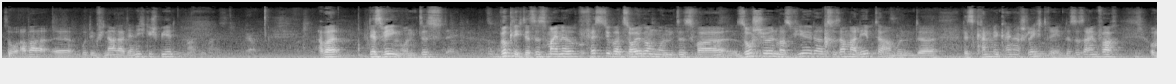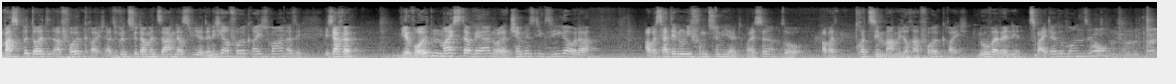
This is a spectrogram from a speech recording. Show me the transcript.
so, aber äh, gut, im Finale hat er nicht gespielt. Aber deswegen, und das wirklich, das ist meine feste Überzeugung und es war so schön, was wir da zusammen erlebt haben und äh, das kann mir keiner schlecht reden. Das ist einfach, und was bedeutet erfolgreich? Also würdest du damit sagen, dass wir da nicht erfolgreich waren? Also ich sage, wir wollten Meister werden oder Champions League Sieger oder aber es hat ja nur nicht funktioniert, weißt du? So, aber trotzdem waren wir doch erfolgreich. Nur weil wir Zweiter geworden sind. War auch eine schöne Zeit.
